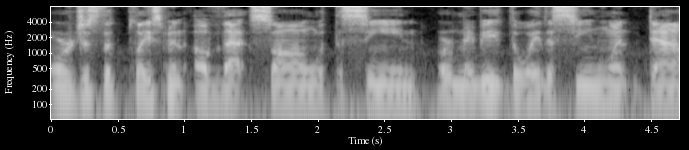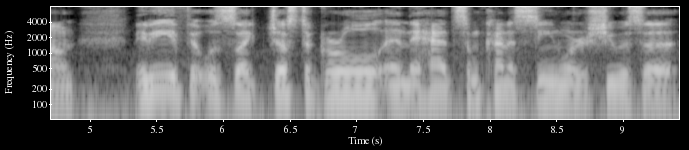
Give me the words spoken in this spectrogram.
or just the placement of that song with the scene, or maybe the way the scene went down. Maybe if it was like just a girl and they had some kind of scene where she was a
